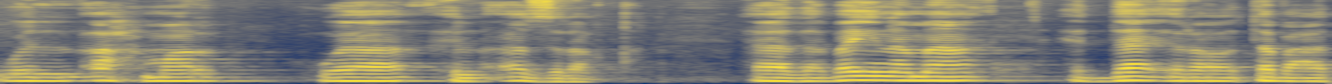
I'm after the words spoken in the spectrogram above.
والأحمر والأزرق. هذا بينما الدائرة تبعت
